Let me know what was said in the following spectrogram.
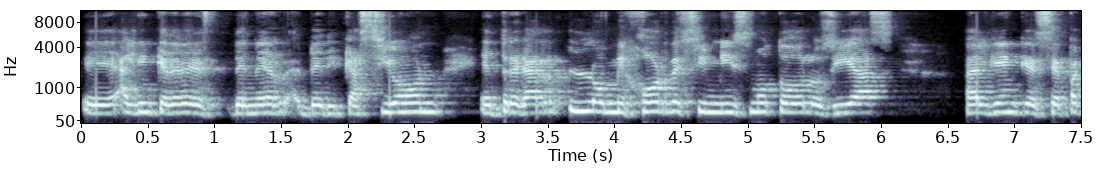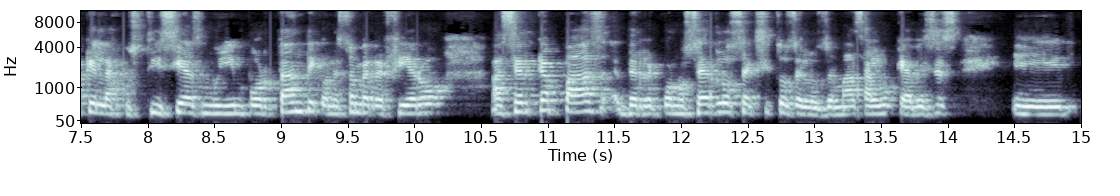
Eh, alguien que debe tener dedicación, entregar lo mejor de sí mismo todos los días, alguien que sepa que la justicia es muy importante y con esto me refiero a ser capaz de reconocer los éxitos de los demás, algo que a veces eh,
